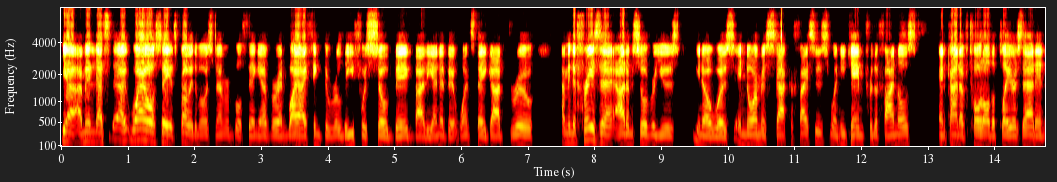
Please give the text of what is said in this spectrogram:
Yeah, I mean that's why I will say it's probably the most memorable thing ever, and why I think the relief was so big by the end of it once they got through. I mean, the phrase that Adam Silver used, you know, was enormous sacrifices when he came for the finals and kind of told all the players that. And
